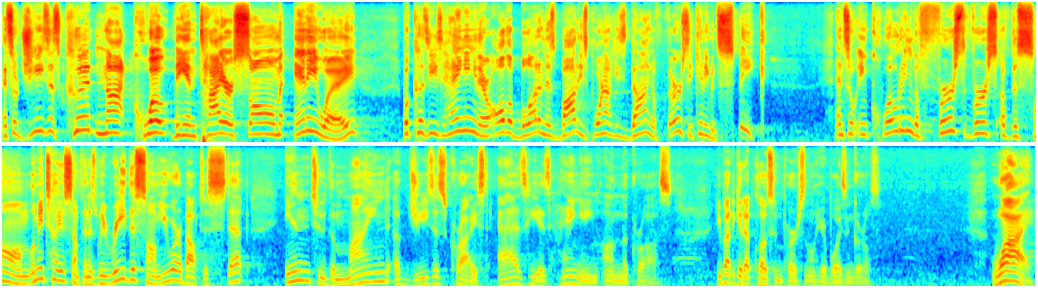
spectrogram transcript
And so Jesus could not quote the entire psalm anyway because he's hanging there. All the blood in his body's pouring out. He's dying of thirst. He can't even speak. And so, in quoting the first verse of the psalm, let me tell you something. As we read this psalm, you are about to step into the mind of Jesus Christ as he is hanging on the cross. You're about to get up close and personal here, boys and girls. Why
